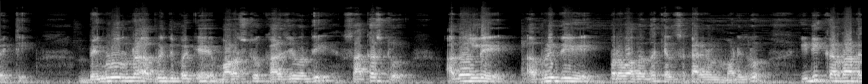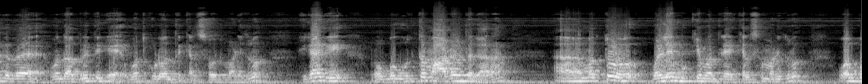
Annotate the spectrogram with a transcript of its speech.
ವ್ಯಕ್ತಿ, ಬೆಂಗಳೂರಿನ ಅಭಿವೃದ್ಧಿ ಬಗ್ಗೆ ಬಹಳಷ್ಟು ಕಾಳಜಿ ಹೊಂದಿ ಸಾಕಷ್ಟು ಅದರಲ್ಲಿ ಅಭಿವೃದ್ಧಿ ಪರವಾದಂತಹ ಕೆಲಸ ಕಾರ್ಯಗಳನ್ನು ಮಾಡಿದ್ರು. ಇಡೀ ಕರ್ನಾಟಕದ ಒಂದು ಅಭಿವೃದ್ಧಿಗೆ ಒತ್ತು ಕೊಡುವಂತ ಕೆಲಸವನ್ನು ಮಾಡಿದ್ರು. ಹೀಗಾಗಿ ಒಬ್ಬ ಉತ್ತಮ ಆಡಳಿತಗಾರ ಮತ್ತು ಒಳ್ಳೆ ಮುಖ್ಯಮಂತ್ರಿಯಾಗಿ ಕೆಲಸ ಮಾಡಿದ್ರು. ಒಬ್ಬ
